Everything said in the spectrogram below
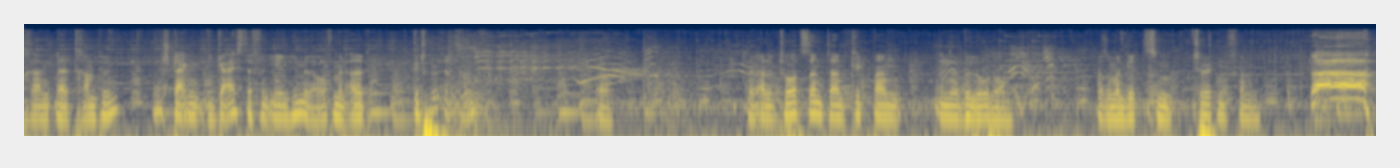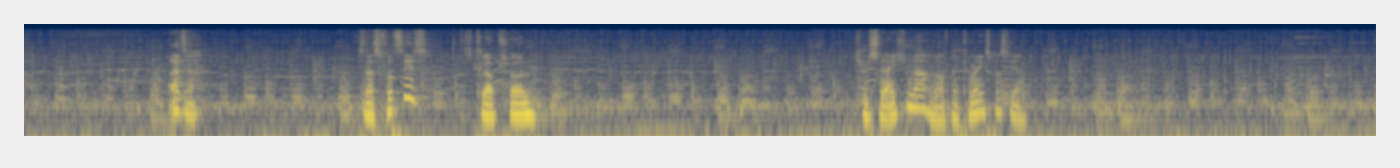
tran- äh, trampeln. Dann steigen die Geister von ihnen in den Himmel auf, und wenn alle getötet sind. Oh. Wenn alle tot sind, dann kriegt man eine Belohnung. Also man wird zum Töten von... Ah! Alter. Sind das Fuzis? Ich glaube schon. Ich müsste mir eigentlich nur nachlaufen, dann kann mir nichts passieren.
